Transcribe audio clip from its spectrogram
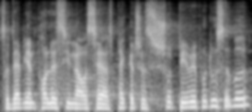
So Debian policy now says packages should be reproducible.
